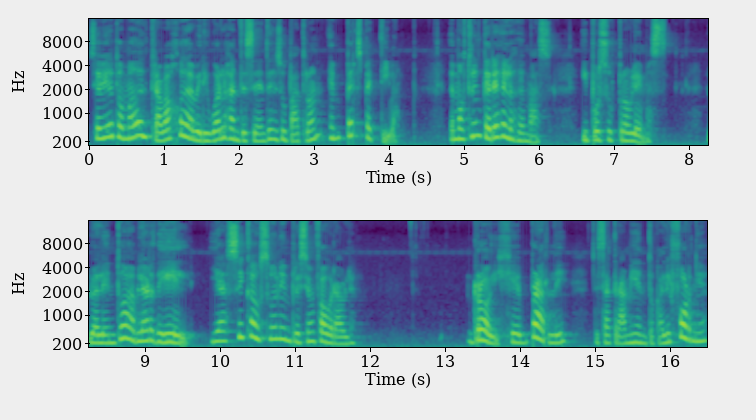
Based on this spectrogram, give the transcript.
se había tomado el trabajo de averiguar los antecedentes de su patrón en perspectiva. Demostró interés en los demás y por sus problemas. Lo alentó a hablar de él y así causó una impresión favorable. Roy G. Bradley, de Sacramento, California,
